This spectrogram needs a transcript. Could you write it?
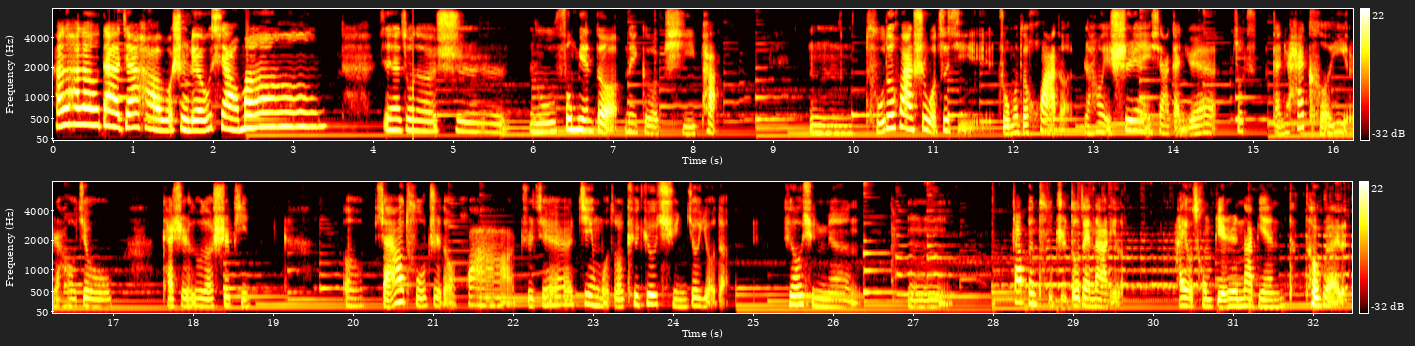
Hello Hello，大家好，我是刘小萌。现在做的是如封面的那个琵琶。嗯，图的话是我自己琢磨着画的，然后也试验一下，感觉做感觉还可以，然后就开始录了视频。呃，想要图纸的话，直接进我的 QQ 群就有的。QQ 群里面，嗯，大部分图纸都在那里了，还有从别人那边偷偷过来的。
